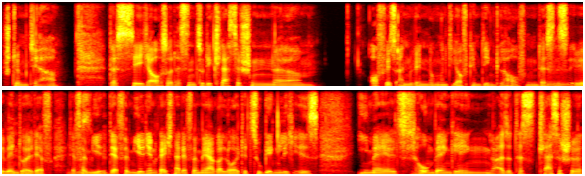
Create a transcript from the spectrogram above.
Stimmt, ja. Das sehe ich auch so. Das sind so die klassischen ähm, Office-Anwendungen, die auf dem Ding laufen. Das mhm. ist eventuell der, der, Famili der Familienrechner, der für mehrere Leute zugänglich ist. E-Mails, Homebanking, also das klassische.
